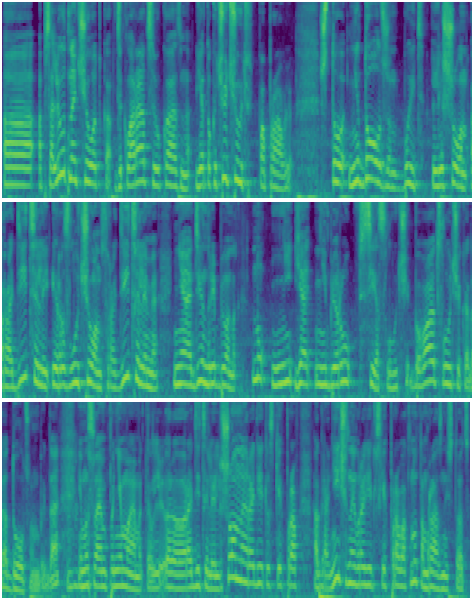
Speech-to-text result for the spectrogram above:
э, абсолютно четко в декларации указано, я только чуть-чуть поправлю, что не должен быть лишен родителей и разлучен с родителями ни один ребенок. Ну, не, я не беру все случаи. Бывают случаи, когда должен быть, да, угу. и мы с вами понимаем, это э, родители, лишенные родительских прав, ограниченные в родительских правах, ну, там разные ситуации.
